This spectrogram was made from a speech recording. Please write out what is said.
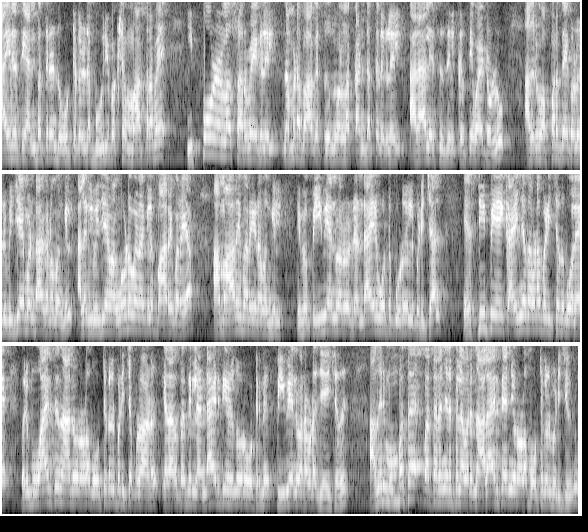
ആയിരത്തി അൻപത്തിരണ്ട് വോട്ടുകളുടെ ഭൂരിപക്ഷം മാത്രമേ ഇപ്പോഴുള്ള സർവേകളിൽ നമ്മുടെ ഭാഗത്തു നിന്നുള്ള കണ്ടെത്തലുകളിൽ അനാലിസിസിൽ കൃത്യമായിട്ടുള്ളൂ. അതിനും അപ്പുറത്തേക്കുള്ള ഒരു വിജയം ഉണ്ടാകണമെങ്കിൽ അല്ലെങ്കിൽ വിജയം അങ്ങോട്ട് വേണമെങ്കിലും മാറി പറയാം. ആ മാറി പറയണമെങ്കിൽ ഇപ്പോൾ പി വി അൻവർ ഒരു രണ്ടായിരം വോട്ട് കൂടുതൽ പിടിച്ചാൽ എസ് ഡി പി ഐ കഴിഞ്ഞ തവണ പിടിച്ചതുപോലെ ഒരു മൂവായിരത്തി നാനൂറോളം വോട്ടുകൾ പിടിച്ചപ്പോഴാണ് യഥാർത്ഥത്തിൽ രണ്ടായിരത്തി എഴുന്നൂറ് വോട്ടിന് പി വി അൻവർ അവിടെ ജയിച്ചത്. അതിന് മുമ്പത്തെ തെരഞ്ഞെടുപ്പിൽ അവർ നാലായിരത്തി അഞ്ഞൂറോളം വോട്ടുകൾ പിടിച്ചിരുന്നു.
